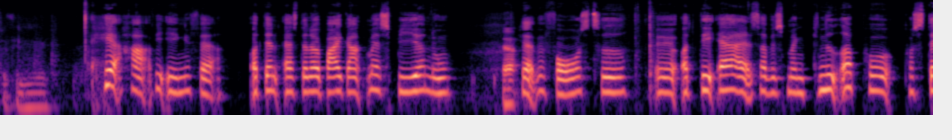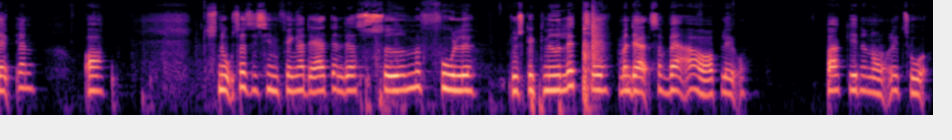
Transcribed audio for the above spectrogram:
Så filmer vi. Her har vi ingefær, og den, altså, den er jo bare i gang med at spire nu. Ja. her ved forårstid. Øh, og det er altså, hvis man gnider på, på stænglen og snuser til sine fingre, det er den der sødmefulde, du skal gnide lidt til, men det er altså værd at opleve. Bare giv den en ordentlig tur.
